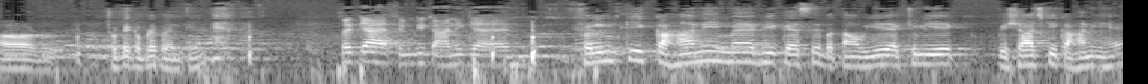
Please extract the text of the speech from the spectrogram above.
और छोटे कपड़े पहनती हैं। सर क्या है? फ़िल्म की कहानी क्या है? फ़िल्म की कहानी मैं भी कैसे बताऊँ? ये एक्चुअली एक पिशाच की कहानी है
